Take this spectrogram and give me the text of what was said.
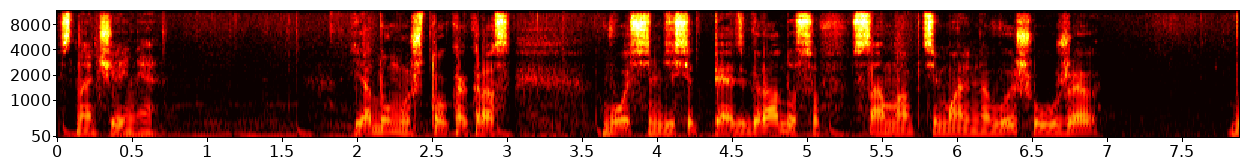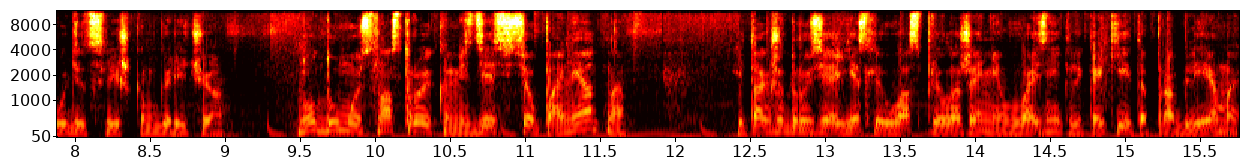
значение. Я думаю, что как раз 85 градусов, самое оптимально выше, уже будет слишком горячо. Ну, думаю, с настройками здесь все понятно. И также, друзья, если у вас в приложении возникли какие-то проблемы,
